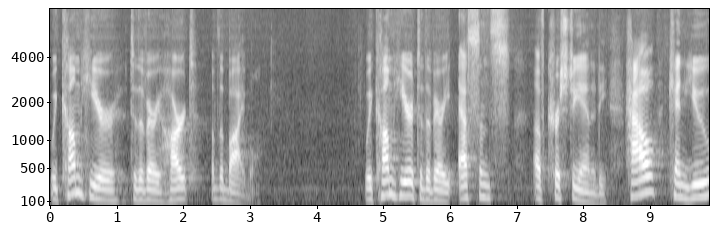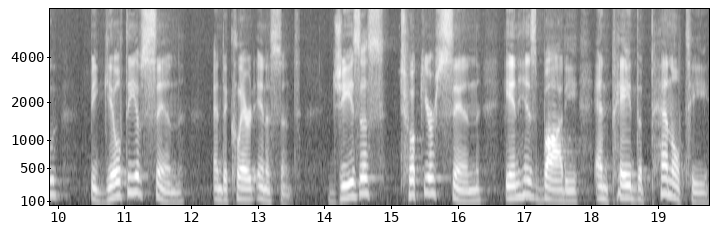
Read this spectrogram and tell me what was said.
We come here to the very heart of the Bible we come here to the very essence of Christianity. How can you be guilty of sin and declared innocent? Jesus took your sin in his body and paid the penalty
